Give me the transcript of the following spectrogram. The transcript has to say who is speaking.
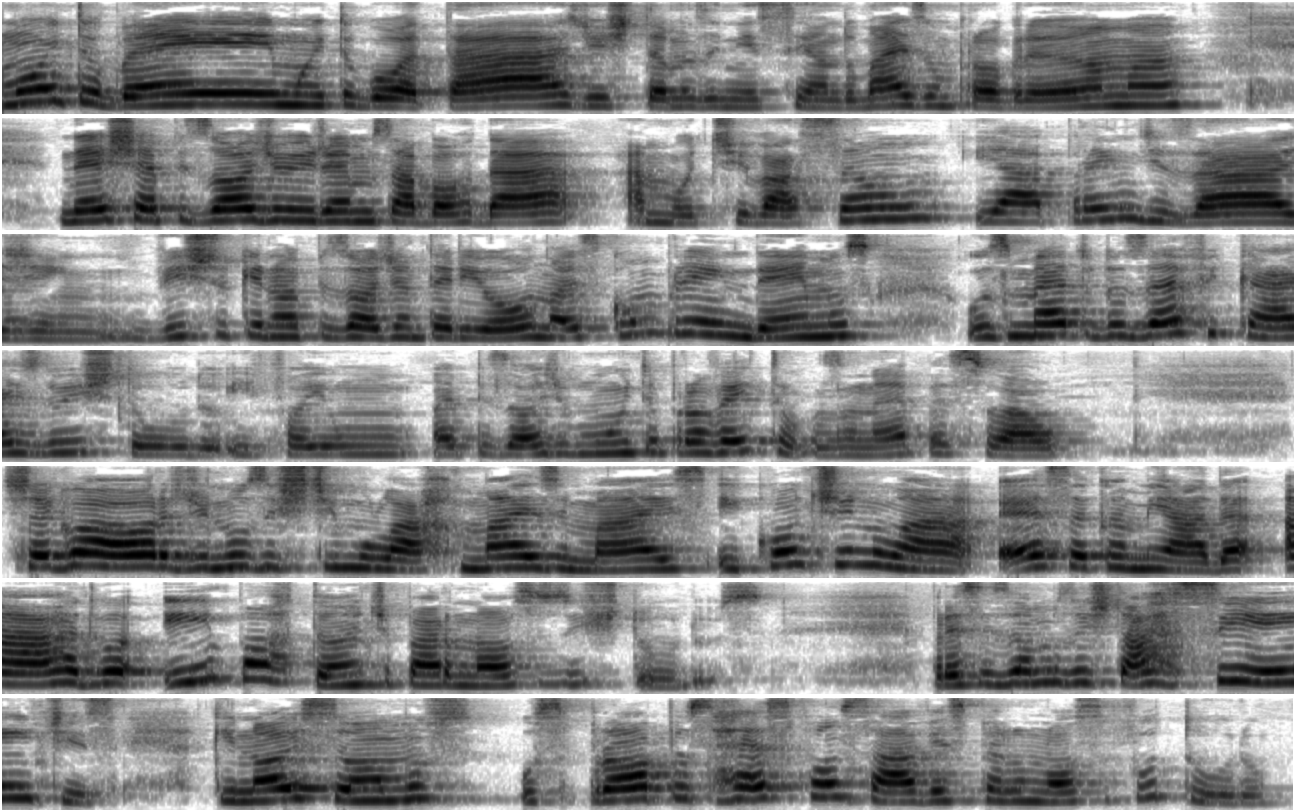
Speaker 1: Muito bem, muito boa tarde. Estamos iniciando mais um programa. Neste episódio, iremos abordar a motivação e a aprendizagem, visto que no episódio anterior nós compreendemos os métodos eficazes do estudo e foi um episódio muito proveitoso, né, pessoal? Chegou a hora de nos estimular mais e mais e continuar essa caminhada árdua e importante para os nossos estudos. Precisamos estar cientes que nós somos os próprios responsáveis pelo nosso futuro.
